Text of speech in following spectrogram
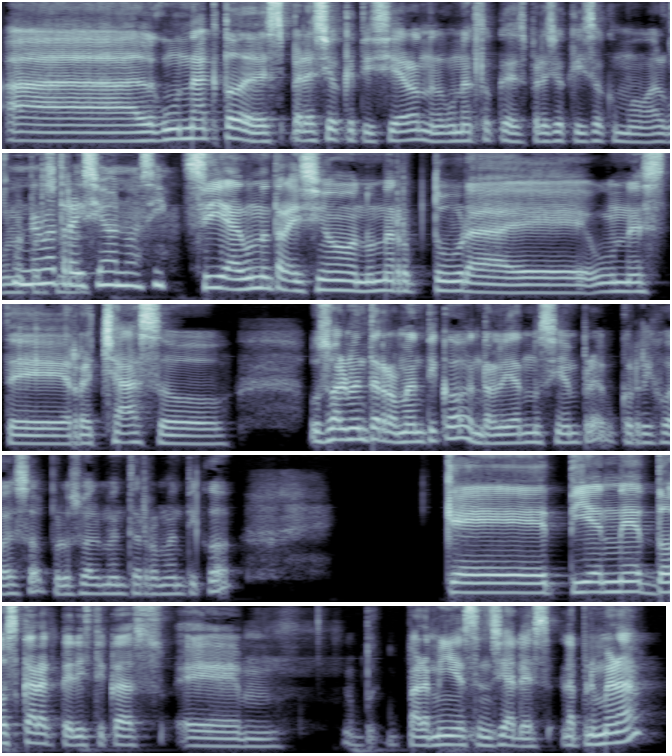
a algún acto de desprecio que te hicieron, algún acto de desprecio que hizo como alguna Una, persona. traición o así. Sí, alguna traición, una ruptura, eh, un este rechazo, usualmente romántico, en realidad no siempre, corrijo eso, pero usualmente romántico, que tiene dos características eh, para mí esenciales. La primera,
